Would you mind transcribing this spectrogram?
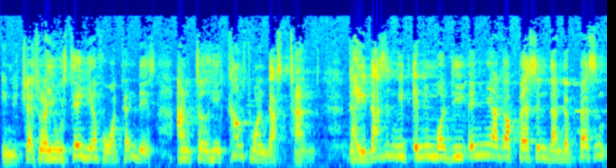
in the church so that he will stay here for what, 10 days until he comes to understand that he doesn't need anybody, any other person than the person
